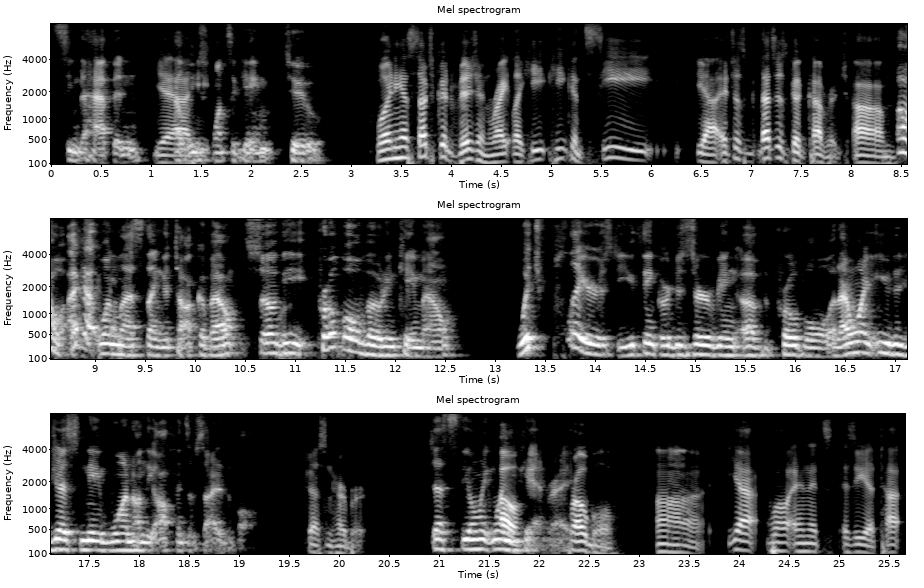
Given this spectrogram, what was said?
seem to happen yeah at least he, once a game too. Well, and he has such good vision, right? Like he he can see yeah, it's just that's just good coverage. Um, Oh, I got one last thing to talk about. So the Pro Bowl voting came out. Which players do you think are deserving of the Pro Bowl? And I want you to just name one on the offensive side of the ball. Justin Herbert, That's the only one Oh, you can, right? Pro Bowl. Uh, yeah. Well, and it's is he a top?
